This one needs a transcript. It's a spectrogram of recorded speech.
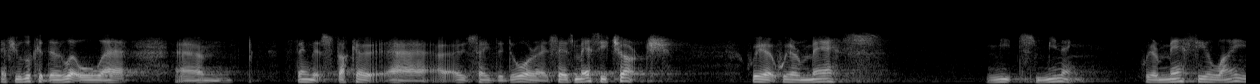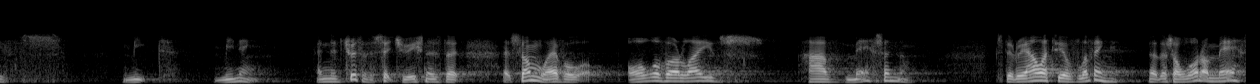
If you look at the little uh, um, thing that stuck out uh, outside the door, it says Messy Church, where, where mess meets meaning, where messy lives meet meaning. And the truth of the situation is that at some level, all of our lives have mess in them. It's the reality of living that there's a lot of mess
